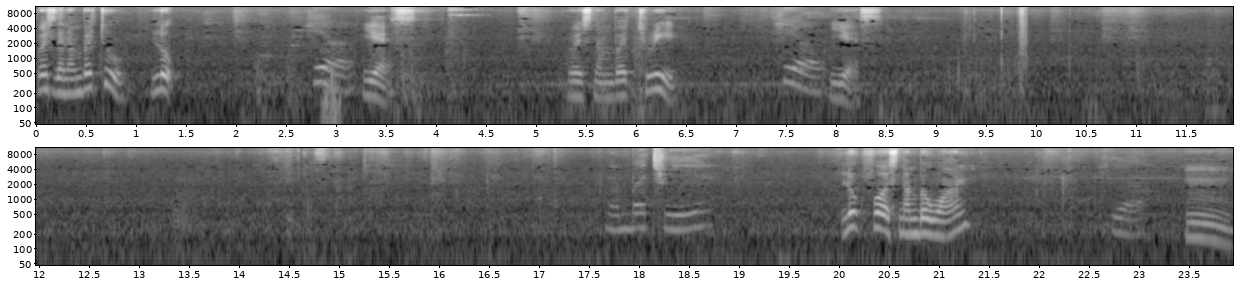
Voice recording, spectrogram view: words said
Where's the number two? Look. Here, Yes. Verse number three? here. Yes. Number 3, Look first. Number one. here, Hmm.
